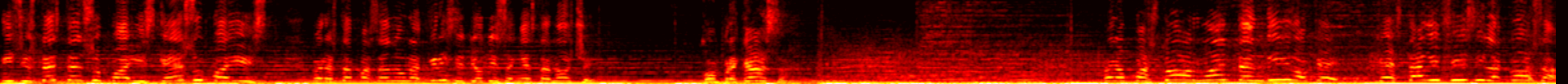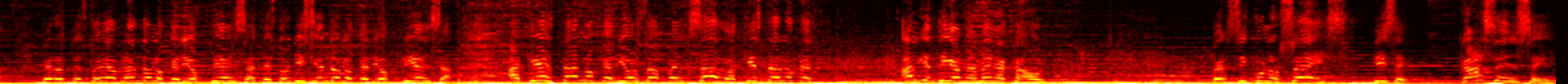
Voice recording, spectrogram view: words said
Y si usted está en su país, que es su país, pero está pasando una crisis, Dios dice en esta noche, compre casa. Pero pastor, no he entendido que, que, está difícil la cosa. Pero te estoy hablando lo que Dios piensa. Te estoy diciendo lo que Dios piensa. Aquí está lo que Dios ha pensado. Aquí está lo que... Alguien dígame amén acá hoy. Versículo 6 dice, cásense.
